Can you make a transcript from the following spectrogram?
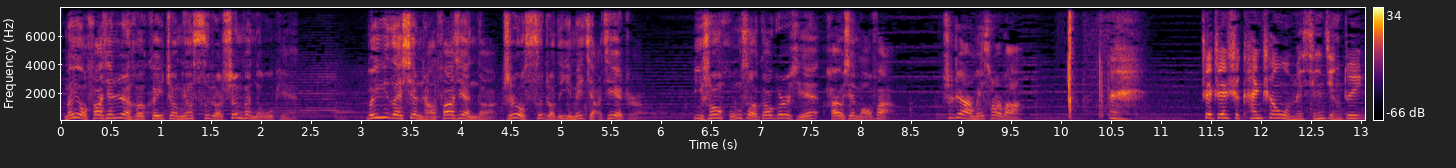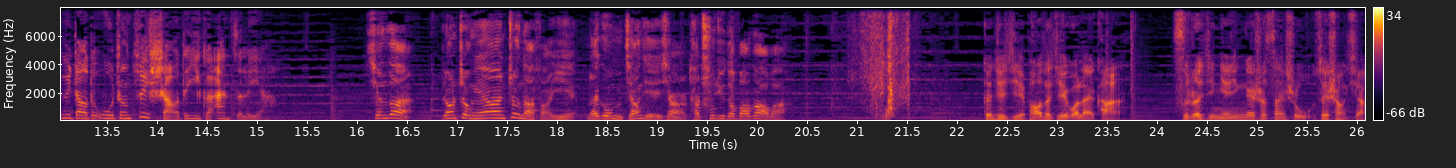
没有发现任何可以证明死者身份的物品。唯一在现场发现的只有死者的一枚假戒指、一双红色高跟鞋，还有些毛发，是这样没错吧？唉，这真是堪称我们刑警队遇到的物证最少的一个案子了呀！现在让郑延安郑大法医来给我们讲解一下他出具的报告吧。根据解剖的结果来看，死者今年应该是三十五岁上下，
